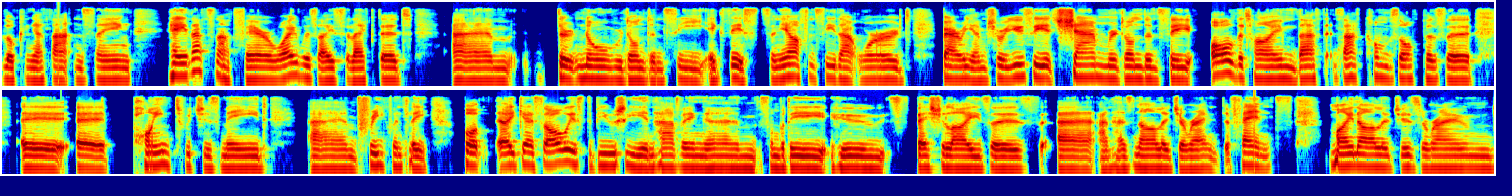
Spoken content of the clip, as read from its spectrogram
looking at that and saying, "Hey, that's not fair. Why was I selected?" Um, there no redundancy exists, and you often see that word, Barry. I'm sure you see it, sham redundancy, all the time. That that comes up as a a, a point which is made um, frequently. But I guess always the beauty in having um, somebody who specialises uh, and has knowledge around defence. My knowledge is around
